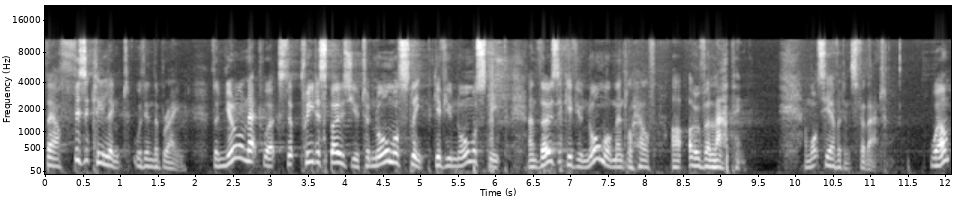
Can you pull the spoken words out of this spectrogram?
they are physically linked within the brain. The neural networks that predispose you to normal sleep give you normal sleep, and those that give you normal mental health are overlapping. And what's the evidence for that? Well,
